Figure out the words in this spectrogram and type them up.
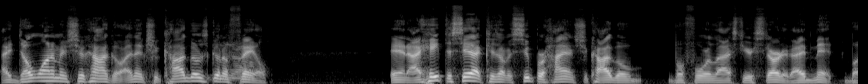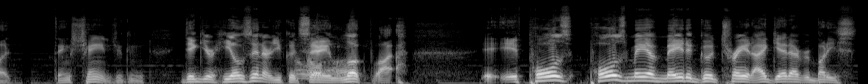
I don't want him in Chicago. I think Chicago's going to fail. And I hate to say that because I was super high on Chicago before last year started. I admit, but things change. You can dig your heels in, or you could say, uh-huh. "Look, I, if Poles Poles may have made a good trade, I get everybody's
